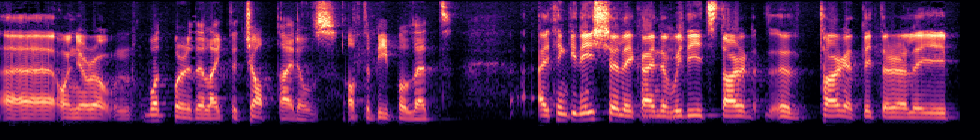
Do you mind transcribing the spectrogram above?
uh, on your own. What were the like the job titles of the people that? I think initially, kind of, we did start uh, target literally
